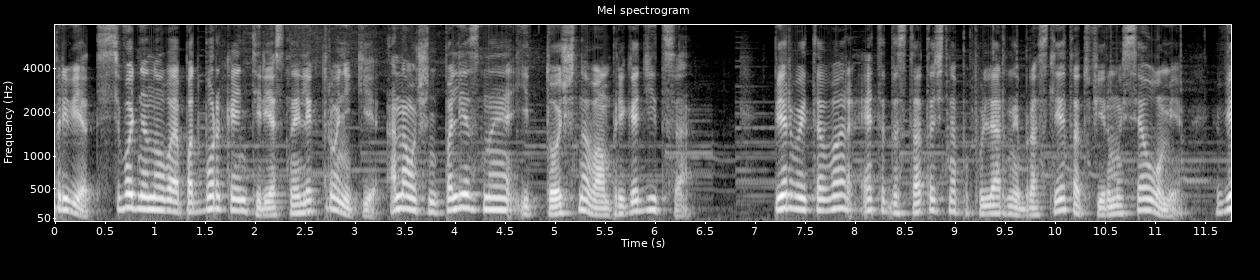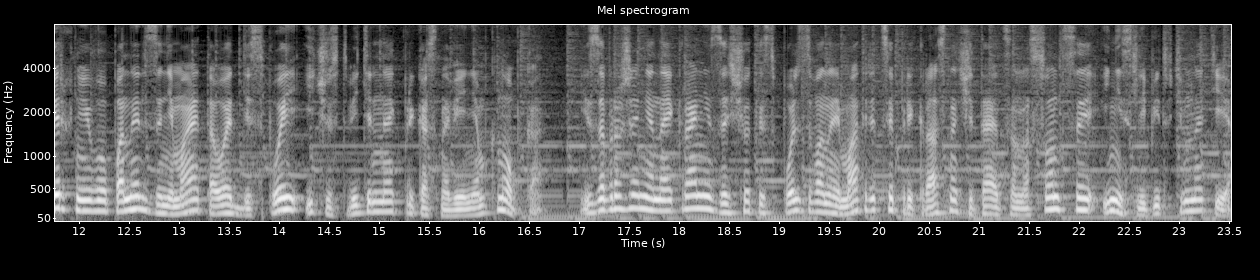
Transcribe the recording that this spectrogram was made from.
привет! Сегодня новая подборка интересной электроники. Она очень полезная и точно вам пригодится. Первый товар – это достаточно популярный браслет от фирмы Xiaomi. Верхнюю его панель занимает OLED-дисплей и чувствительная к прикосновениям кнопка. Изображение на экране за счет использованной матрицы прекрасно читается на солнце и не слепит в темноте.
